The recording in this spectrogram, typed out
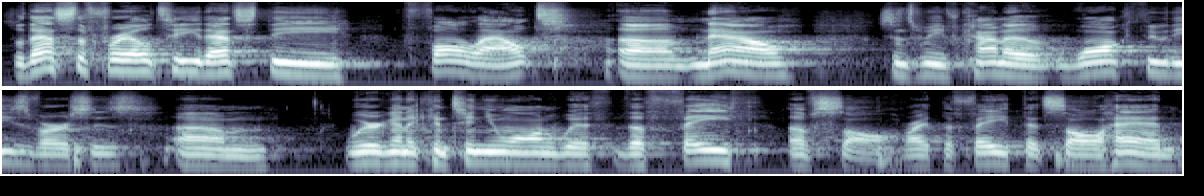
So that's the frailty, that's the fallout. Um, now, since we've kind of walked through these verses, um, we're going to continue on with the faith of Saul, right? The faith that Saul had.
